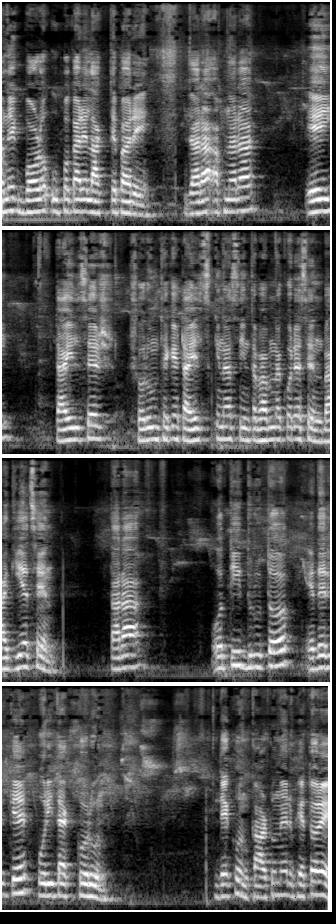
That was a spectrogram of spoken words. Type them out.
অনেক বড় উপকারে লাগতে পারে। যারা আপনারা এই টাইলসের শোরুম থেকে টাইলস কেনার চিন্তাভাবনা করেছেন বা গিয়েছেন, তারা অতি দ্রুত এদেরকে পরিত্যাগ করুন। দেখুন, কার্টুনের ভেতরে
